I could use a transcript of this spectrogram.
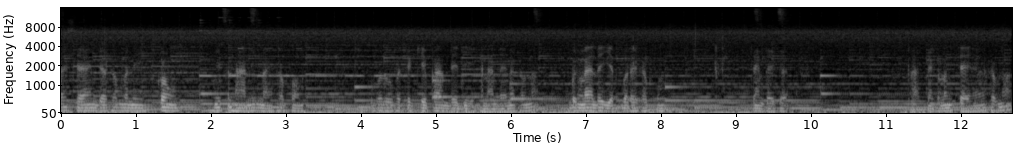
ช้แสงเดี๋ยวครับวันนี้กล้องมีปัญหานิดหน่อยครับผมผมไม่รู้ว่าจะเก็บภาพได้ดีขนาดไหนนะครับเนาะเบื้องรายละเอียดบ่ได้ครับผมแจ้งไปก็ฝากเป็นกำลังใจนะครับเนาะ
